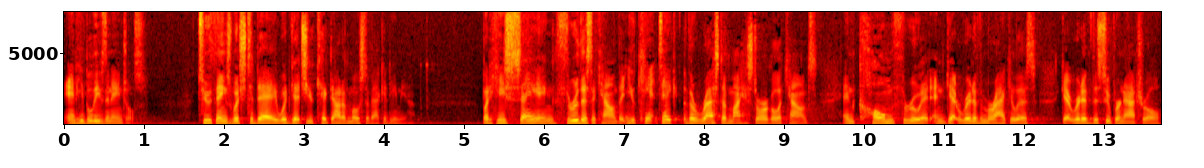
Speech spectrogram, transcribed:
and he believes in angels. Two things which today would get you kicked out of most of academia. But he's saying through this account that you can't take the rest of my historical accounts and comb through it and get rid of the miraculous, get rid of the supernatural,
